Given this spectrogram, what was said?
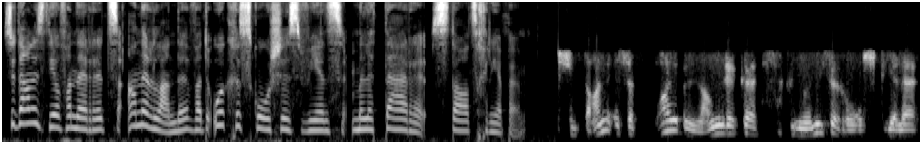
Sudan is deel van 'n rits ander lande wat ook geskort is weens militêre staatsgrepe. Sudan is 'n baie belangrike ekonomiese rolspeler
